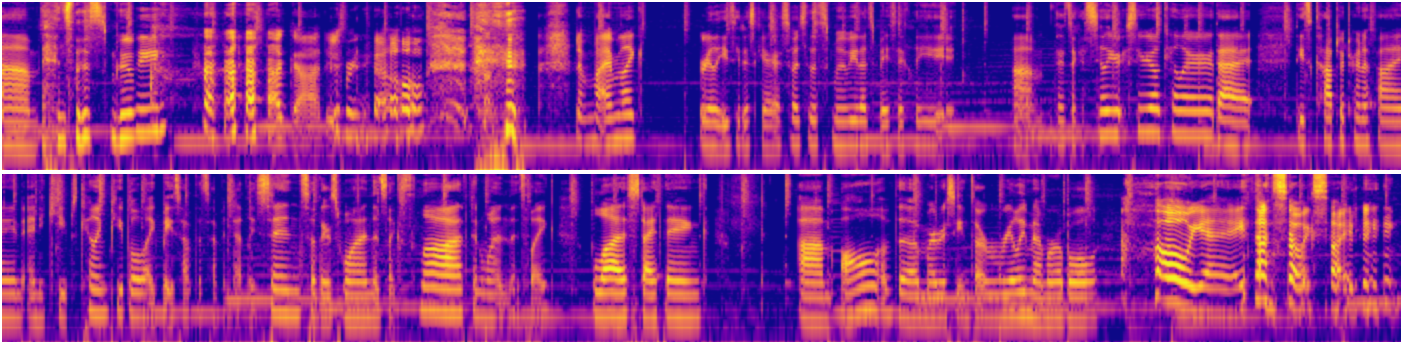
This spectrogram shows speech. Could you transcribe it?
Um, it's this movie. oh, God, here we go. no, I'm like really easy to scare. So, it's this movie that's basically um, there's like a serial serial killer that these cops are trying to find, and he keeps killing people like based off the seven deadly sins. So there's one that's like sloth, and one that's like lust, I think. Um, all of the murder scenes are really memorable. Oh yay! That's so exciting.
